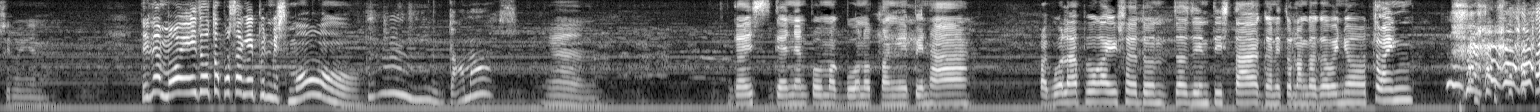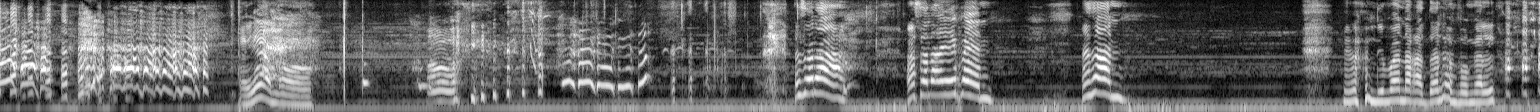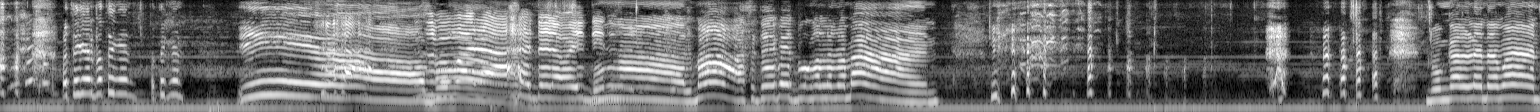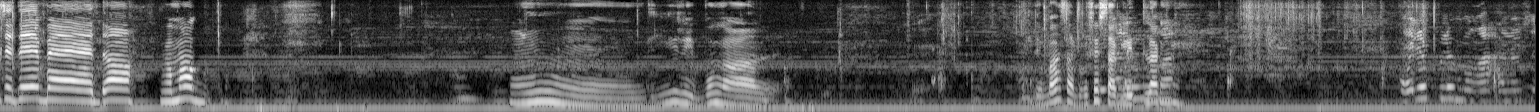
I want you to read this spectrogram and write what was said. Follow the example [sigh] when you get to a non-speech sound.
Sino yan? Tingnan mo, eh, itutok mo sa ngipin mismo. Hmm, damas. Yan. Guys, ganyan po magbunot ng ngipin ha. Pag wala po kayo sa, don, sa dentista, ganito lang gagawin nyo. Toing! [laughs] Ayan, oh. Oh. [laughs] Nasaan na? Nasaan na ngipin? Nasaan? [laughs] Di ba nakadala bungal? [laughs] patingin, patingin, patingin. Yeah! Na? [laughs] Dalawa dito. Bungal! Ma! Si David, bungal na naman! bungal na naman si David! Oh, ngamog! Hmm, diri, bungal. Diba? Sabi ko siya, saglit lang. Aeroplane mo ano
